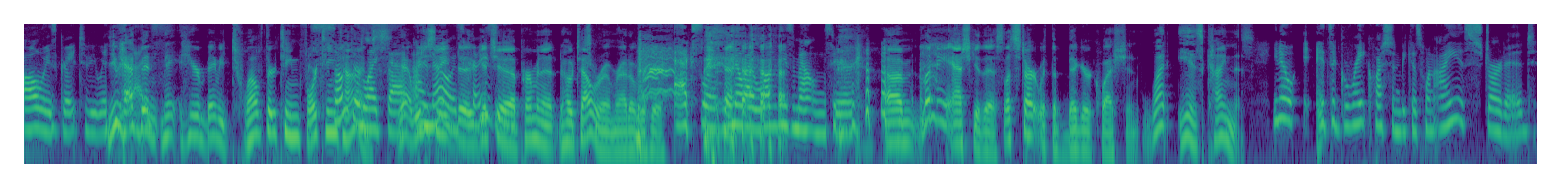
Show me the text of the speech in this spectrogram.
always great to be with you. You have guys. been here maybe 12, 13, 14 Something times. like that. Yeah, we I just know, need to get you a permanent hotel room right over here. Excellent. You know, I love these mountains here. um, let me ask you this. Let's start with the bigger question. What is kindness? You know, it's a great question because when I started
